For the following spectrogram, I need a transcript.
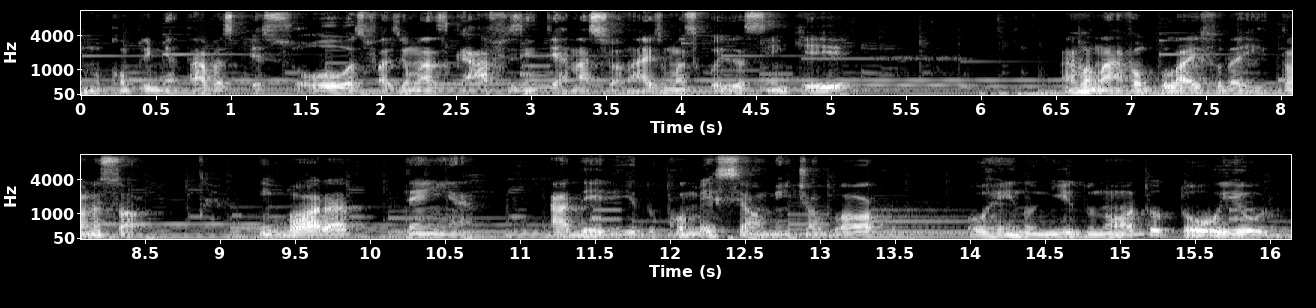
não cumprimentava as pessoas, fazia umas gafes internacionais, umas coisas assim que. Mas vamos lá, vamos pular isso daí. Então, olha só. Embora tenha aderido comercialmente ao bloco, o Reino Unido não adotou o euro.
